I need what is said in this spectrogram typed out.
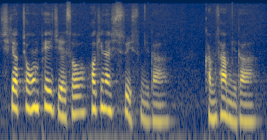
식약처 홈페이지에서 확인하실 수 있습니다. 감사합니다.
